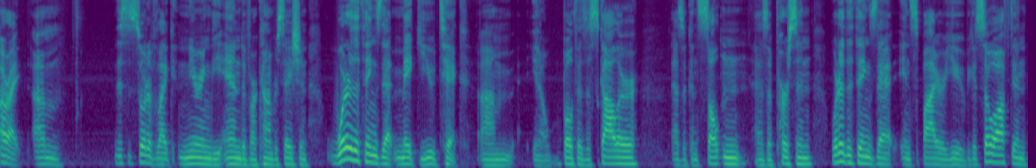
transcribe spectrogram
All right. Um, this is sort of like nearing the end of our conversation. What are the things that make you tick? Um, you know, both as a scholar, as a consultant, as a person. What are the things that inspire you? Because so often,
